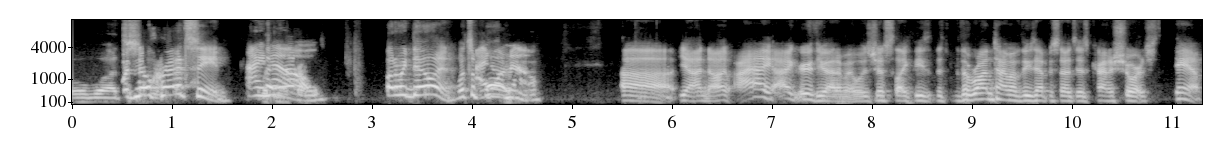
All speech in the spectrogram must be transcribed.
what? With no credit scene. I know. What are we doing? What's the I point? I don't know. Uh, yeah, no, I, I agree with you, Adam. It was just like these, the, the runtime of these episodes is kind of short. It's, damn,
